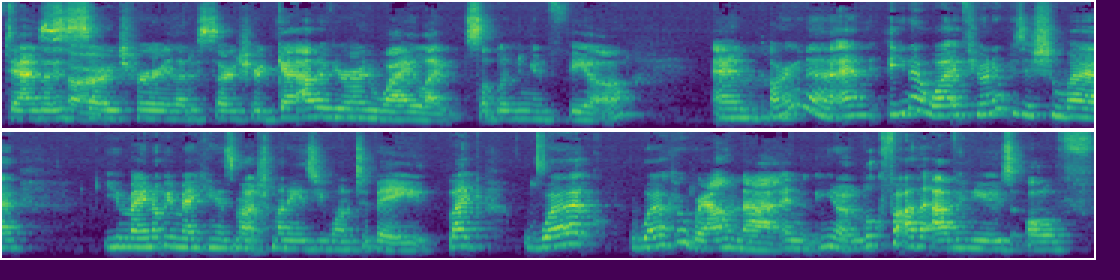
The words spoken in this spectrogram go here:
Dan, that is so, So- true. That is so true. Get out of your own way. Like, stop living in fear and Mhm. own it. And you know what? If you're in a position where you may not be making as much money as you want to be, like, work work around that and, you know, look for other avenues of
